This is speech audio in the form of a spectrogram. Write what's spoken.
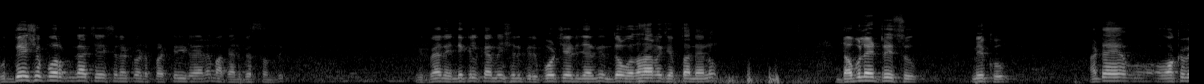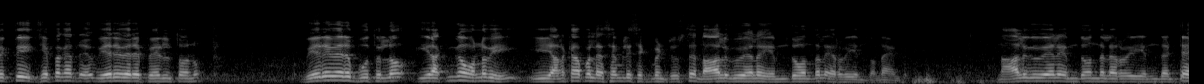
ఉద్దేశపూర్వకంగా చేసినటువంటి ప్రక్రియగానే మాకు అనిపిస్తుంది. వీటి మీద ఎన్నికల కమిషన్కి రిపోర్ట్ చేయడం జరిగింది. ఇందులో ఉదాహరణ చెప్తాను నేను. డబుల్ ఎంట్రీస్ మీకు అంటే ఒక వ్యక్తి చెప్పగా వేరే వేరే పేర్లతోనూ వేరే వేరే బూతుల్లో ఈ రకంగా ఉన్నవి ఈ అనకాపల్లి అసెంబ్లీ సెగ్మెంట్ చూస్తే నాలుగు వేల ఎనిమిది వందల ఇరవై ఎనిమిది ఉన్నాయండి. నాలుగు వేల ఎనిమిది వందల ఇరవై ఎనిమిది అంటే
